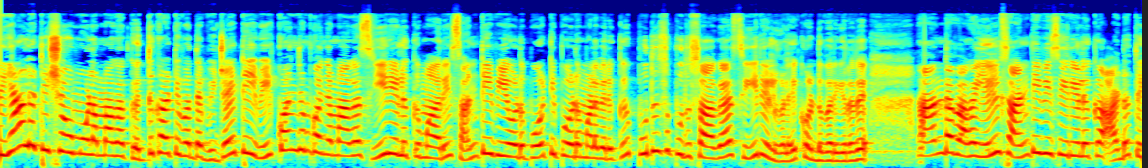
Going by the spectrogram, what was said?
ரியாலிட்டி ஷோ மூலமாக கெத்துக்காட்டி வந்த விஜய் டிவி கொஞ்சம் கொஞ்சமாக சீரியலுக்கு மாறி சன் டிவியோடு போட்டி போடும் அளவிற்கு புதுசு புதுசாக சீரியல்களை கொண்டு வருகிறது. அந்த வகையில் சன் டிவி சீரியலுக்கு அடுத்து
